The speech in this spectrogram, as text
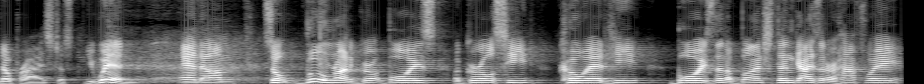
No prize, just you win. And um, so, boom, run. A girl, boys, a girls' heat, co ed heat, boys, then a bunch, then guys that are halfway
